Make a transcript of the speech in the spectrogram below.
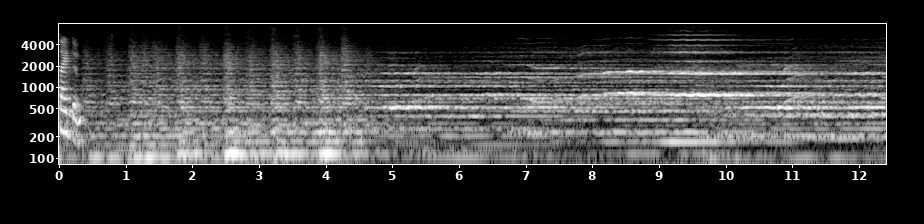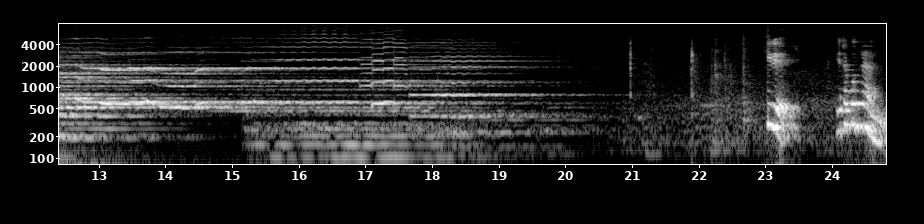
সাইড দেন। কিরে এটা কোথায় আনলি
